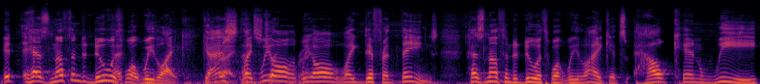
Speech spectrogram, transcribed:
it has nothing to do with what we like, guys. Right, like we true, all we all like different things. Has nothing to do with what we like. It's how can we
